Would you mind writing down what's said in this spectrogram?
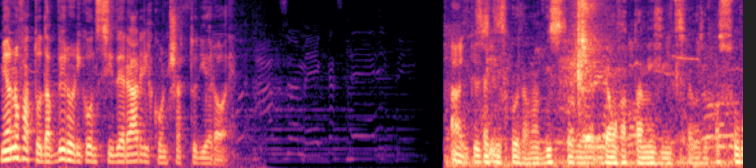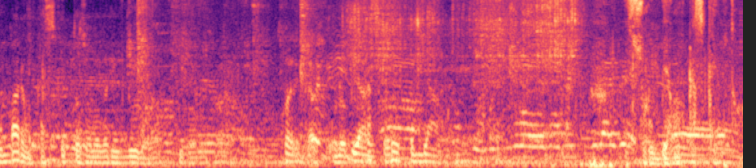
mi hanno fatto davvero riconsiderare il concetto di eroe. Anche Senti, sì. scusa, ma visto che abbiamo fatto amicizia, così posso rubare un caschetto solo per il video? Tipo... Quale caschetto? bianco? Caschetto bianco. Adesso rubiamo un caschetto.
